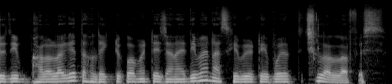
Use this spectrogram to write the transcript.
যদি ভালো লাগে তাহলে একটু কমেন্টে জানাই দিবেন আজকে ভিডিওটি এই পর্যন্ত ছিল, আল্লাহ হাফেজ।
